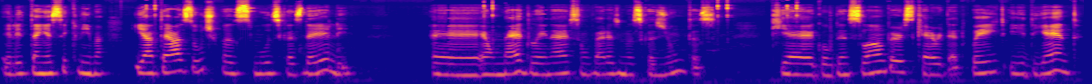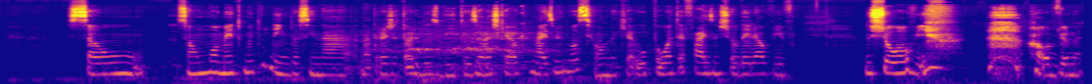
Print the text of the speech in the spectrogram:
ele tem esse clima. E até as últimas músicas dele é, é um medley, né? São várias músicas juntas, que é Golden Slumbers, Carry That Weight e The End. São, são um momento muito lindo, assim, na, na trajetória dos Beatles. Eu acho que é o que mais me emociona, que o Paul até faz no show dele ao vivo. No show ao vivo. Óbvio, né?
